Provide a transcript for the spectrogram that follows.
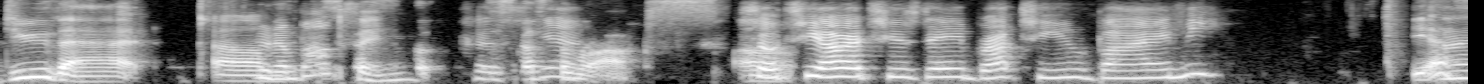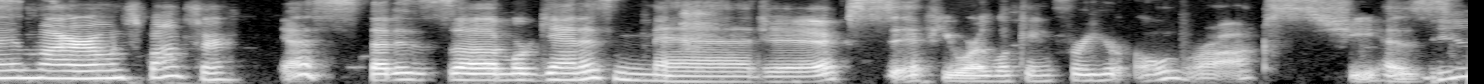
do that. Um, Do an unboxing, 'cause, discuss yeah. the rocks. So Um, Tiara Tuesday brought to you by me. yes, I am our own sponsor. Yes, that is uh, Morgana's Magicks. If you are looking for your own rocks, she has Yeah.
